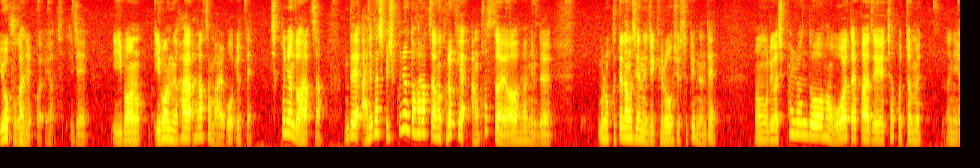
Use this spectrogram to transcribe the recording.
요 구간일 거예요. 이제 이번 이번 하, 하락장 말고 요때 19년도 하락장. 근데 아시다시피 19년도 하락장은 그렇게 안 컸어요, 회원님들. 물론 그때 당시에는 이제 괴로우실 수도 있는데 어, 우리가 18년도 한 5월 달까지 차 고점을 아니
